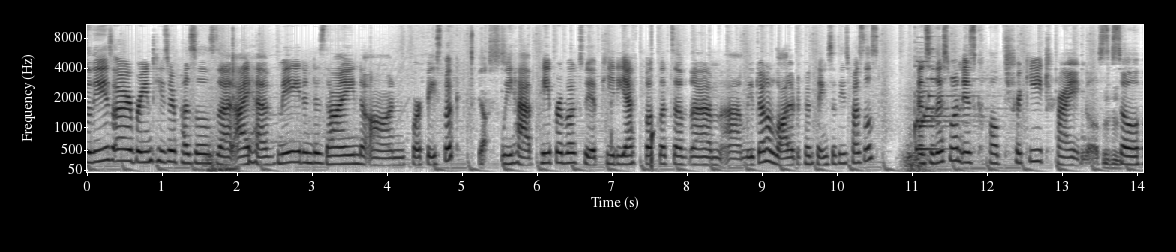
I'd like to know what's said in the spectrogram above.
So these are brain teaser puzzles that I have made and designed on for Facebook. yes We have paper books, we have PDF booklets of them. Um, we've done a lot of different things with these puzzles. And so this one is called Tricky Triangles. Mhm. So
